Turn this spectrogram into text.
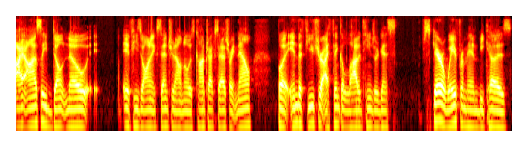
I honestly don't know if he's on an extension. I don't know his contract status right now, but in the future, I think a lot of teams are going to scare away from him because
